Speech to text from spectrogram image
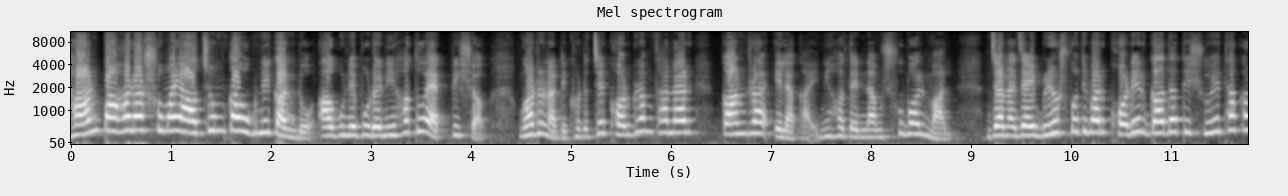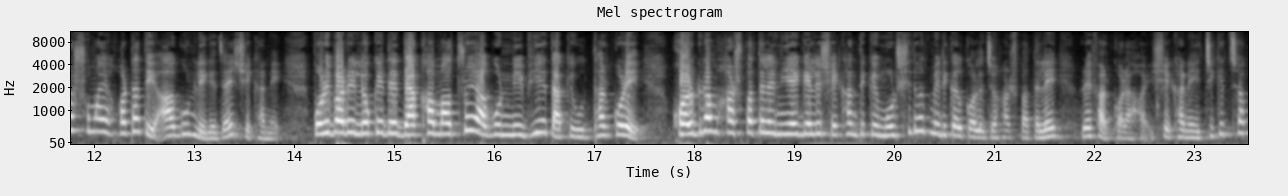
ধান পাহারার সময় আচমকা অগ্নিকাণ্ড। আগুনে পুড়ে নিহত এক কৃষক। ঘটনাটি ঘটেছে খড়গ্রাম থানার কানরা এলাকায়। নিহতের নাম সুবল মাল। জানা যায়, বৃহস্পতিবার খড়ের গাদাতে শুয়ে থাকার সময় হঠাৎই আগুন লেগে যায় সেখানে। পরিবারের লোকেদের দেখা মাত্রই আগুন নিভিয়ে তাকে উদ্ধার করে খড়গ্রাম হাসপাতালে নিয়ে গেলে সেখান থেকে মুর্শিদাবাদ মেডিকেল কলেজ হাসপাতালে রেফার করা হয়। সেখানে চিকিৎসক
